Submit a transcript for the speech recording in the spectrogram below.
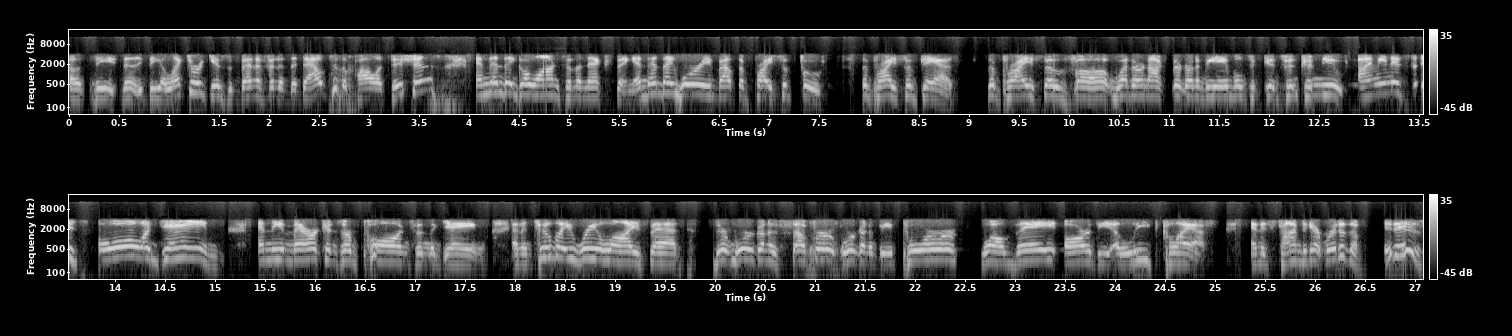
Uh, the, the the electorate gives the benefit of the doubt to the politicians, and then they go on to the next thing. And then they worry about the price of food, the price of gas, the price of uh, whether or not they're going to be able to to commute. I mean, it's it's all a game, and the Americans are pawns in the game. And until they realize that that we're going to suffer, we're going to be poorer, while they are the elite class. And it's time to get rid of them. It is.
